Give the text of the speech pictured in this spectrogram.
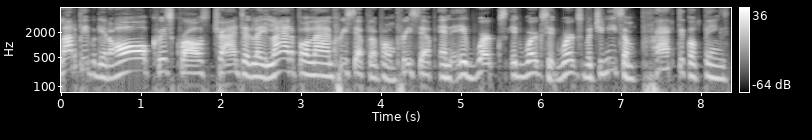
a lot of people get all crisscrossed trying to lay line upon line, precept upon precept, and it works, it works, it works. But you need some practical things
